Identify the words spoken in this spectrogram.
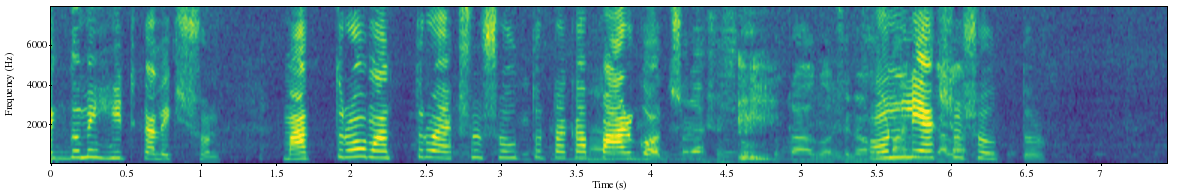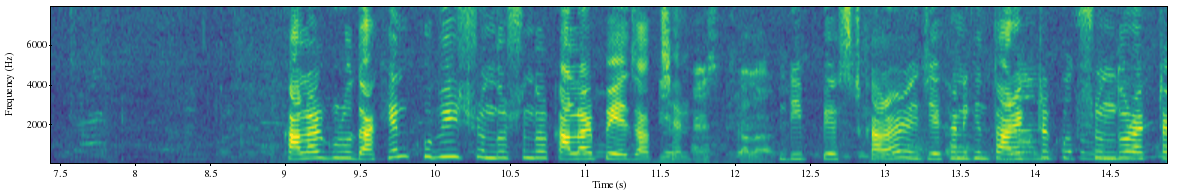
একদমই হিট কালেকশন মাত্র মাত্র একশো সত্তর টাকা পার গজ। অনলি একশো। সত্তর কালারগুলো দেখেন খুবই সুন্দর সুন্দর কালার পেয়ে যাচ্ছেন। ডিপ পেস্ট কালার এই যে এখানে কিন্তু আরেকটা খুব সুন্দর একটা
